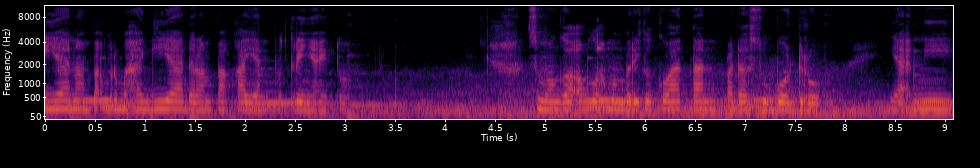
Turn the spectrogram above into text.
ia nampak berbahagia dalam pakaian putrinya itu. Semoga Allah memberi kekuatan pada Subodro, yakni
